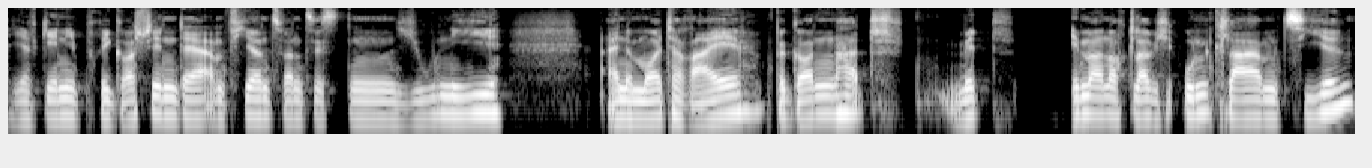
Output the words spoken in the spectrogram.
Jewgeni Prigoschin, der am 24. Juni eine Meuterei begonnen hat mit immer noch, glaube ich, unklarem Ziel.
